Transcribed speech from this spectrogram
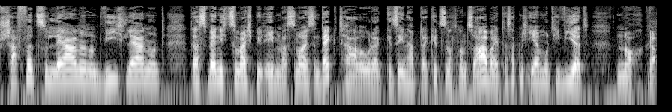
schaffe zu lernen und wie ich lerne und dass, wenn ich zum Beispiel eben was Neues entdeckt habe oder gesehen habe, da gibt's noch dran zu arbeiten, das hat mich eher motiviert noch. Ja.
